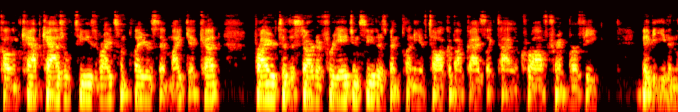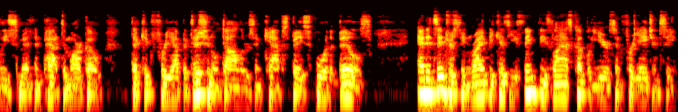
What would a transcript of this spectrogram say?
call them cap casualties, right? Some players that might get cut prior to the start of free agency. There's been plenty of talk about guys like Tyler Kroft, Trent Murphy, maybe even Lee Smith and Pat DiMarco that could free up additional dollars in cap space for the Bills. And it's interesting, right? Because you think these last couple years in free agency,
